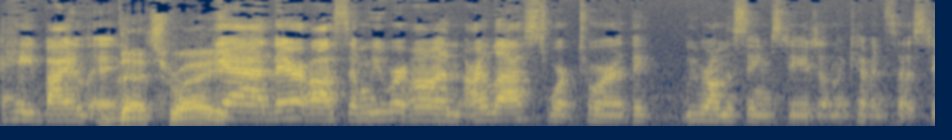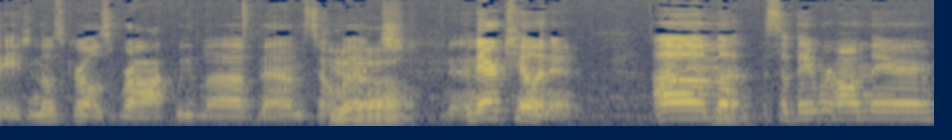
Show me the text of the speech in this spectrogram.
Hey Violet. That's right. Yeah, they're awesome. We were on our last Warped Tour. They we were on the same stage on the Kevin Says stage, and those girls rock. We love them so Yeah. much, Yeah. and they're killing it. Um, Yeah. so they were on there.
